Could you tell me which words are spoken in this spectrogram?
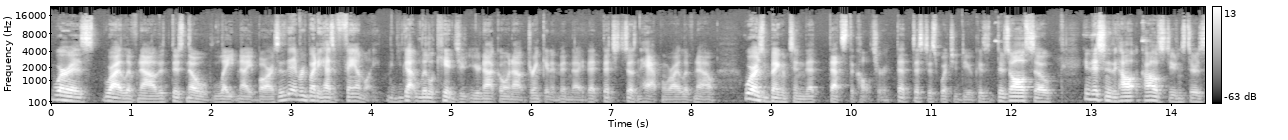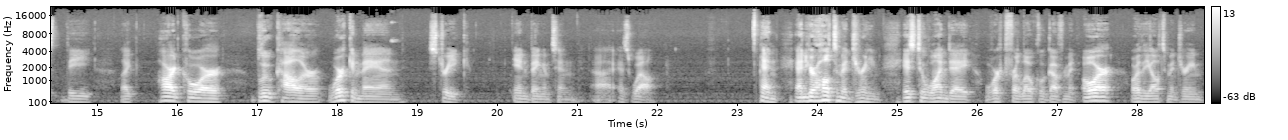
whereas where I live now, there's no late night bars. Everybody has a family. You got little kids. You're not going out drinking at midnight. That that just doesn't happen where I live now. Whereas in Binghamton, that that's the culture. That that's just what you do. Because there's also, in addition to the college students, there's the like hardcore blue collar working man streak in Binghamton uh, as well. And and your ultimate dream is to one day work for local government, or or the ultimate dream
